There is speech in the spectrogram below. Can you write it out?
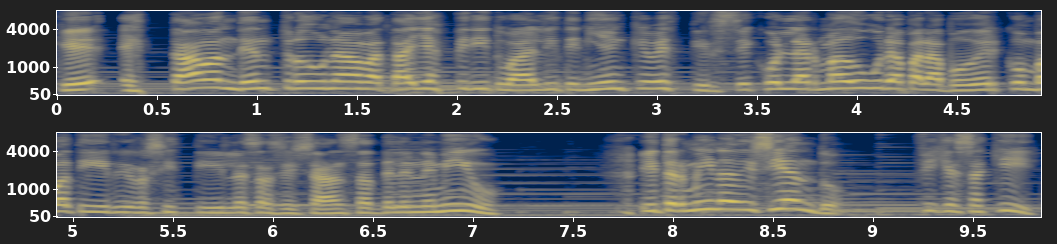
que estaban dentro de una batalla espiritual y tenían que vestirse con la armadura para poder combatir y resistir las asechanzas del enemigo. Y termina diciendo, fíjese aquí,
